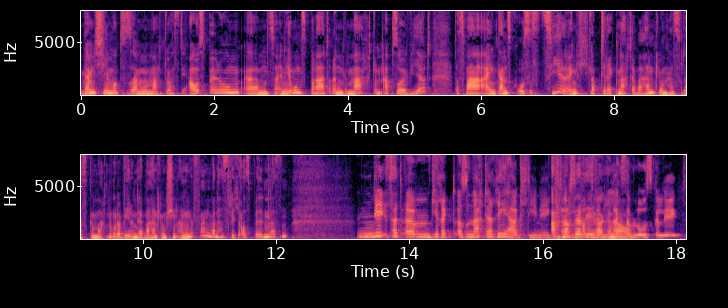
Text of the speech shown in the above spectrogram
wir haben die Chemo zusammen gemacht. Du hast die Ausbildung ähm, zur Ernährungsberaterin gemacht und absolviert. Das war ein ganz großes Ziel eigentlich. Ich glaube, direkt nach der Behandlung hast du das gemacht. Oder während der Behandlung schon angefangen? Wann hast du dich ausbilden lassen? Nee, es hat ähm, direkt, also nach der Reha-Klinik. Ach, nach ähm, der Reha, genau. langsam losgelegt.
